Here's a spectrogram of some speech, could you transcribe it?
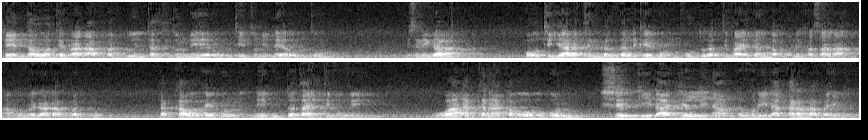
keenta wati irraa dhaabbadhu intalti tunni heerumtii tun hin heerumtu isni gala oo tijaaratin daldalli kee kun fuulduratti faayidaan qabu ni kasaaraa ammuma irraa dhaabbadhu takkaa'uu kee kun waan akkanaa ka oofu kun shirkiidha jallinaa kufriidha kararraa bahee jira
